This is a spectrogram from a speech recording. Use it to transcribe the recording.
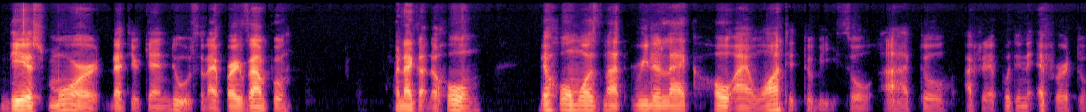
there's more that you can do. So like for example, when I got the home, the home was not really like how I want it to be. So I had to actually put in the effort to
